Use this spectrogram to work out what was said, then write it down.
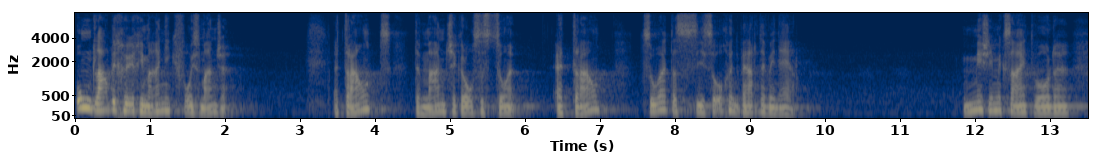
unglaublich hohe Meinung von uns Menschen. Er traut den Menschen Großes zu. Er traut zu, dass sie so werden können wie er. Mir ist immer gesagt worden,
